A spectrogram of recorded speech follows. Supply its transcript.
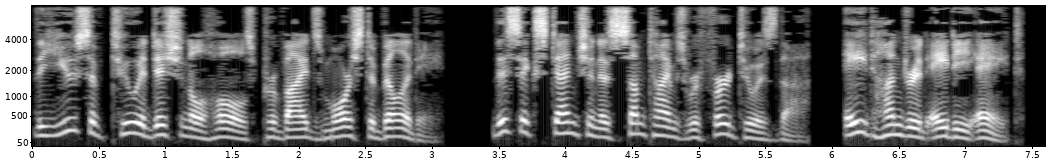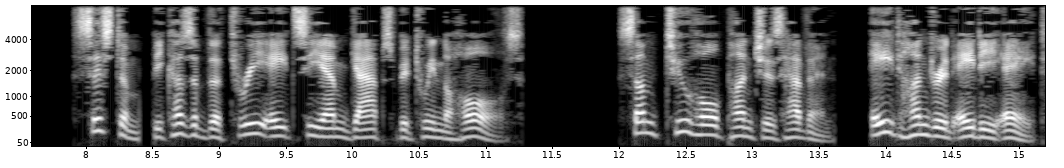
The use of two additional holes provides more stability. This extension is sometimes referred to as the 888 system, because of the three 8 cm gaps between the holes. Some two-hole punches have an 888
